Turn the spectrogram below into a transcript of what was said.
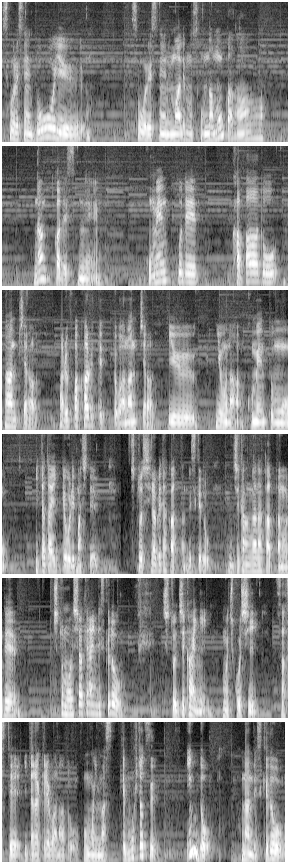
そうですね、どういう、そうですね、まあでもそんなもんかな。なんかですね、コメントでカバードなんちゃら、アルファカルテットがなんちゃらっていうようなコメントもいただいておりまして、ちょっと調べたかったんですけど、時間がなかったので、ちょっと申し訳ないんですけど、ちょっと次回に持ち越しさせていただければなと思います。で、もう一つ、インドなんですけど、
